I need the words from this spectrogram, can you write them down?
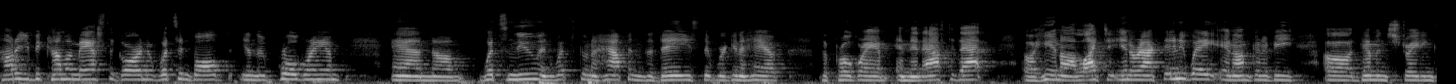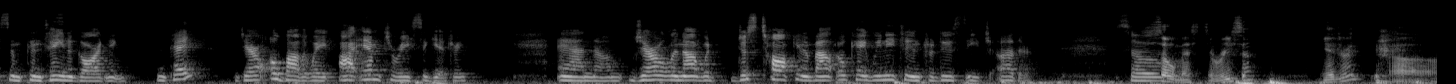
How do you become a master gardener? What's involved in the program? And um, what's new and what's going to happen the days that we're going to have the program. And then after that, uh, he and I like to interact anyway, and I'm going to be uh, demonstrating some container gardening. Okay? Gerald, oh, by the way, I am Teresa Guidry. And um, Gerald and I were just talking about, okay, we need to introduce each other. So, So, Miss Teresa Guidry, uh,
